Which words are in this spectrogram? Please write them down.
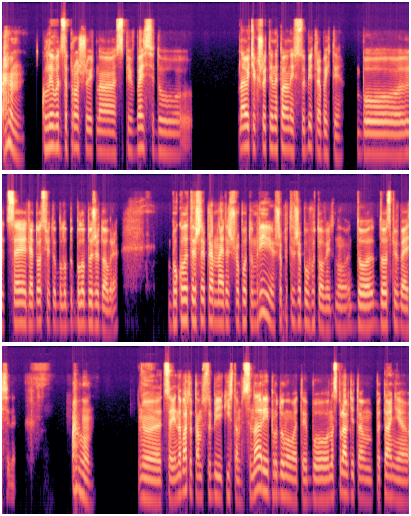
Коли от запрошують на співбесіду, навіть якщо ти не впевнений в собі, треба йти. Бо це для досвіду було б було б дуже добре. Бо коли ти вже прям знайдеш роботу мрії, щоб ти вже був готовий ну, до, до співбесіди. Е, Це і не варто там собі якісь там сценарії продумувати, бо насправді там питання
